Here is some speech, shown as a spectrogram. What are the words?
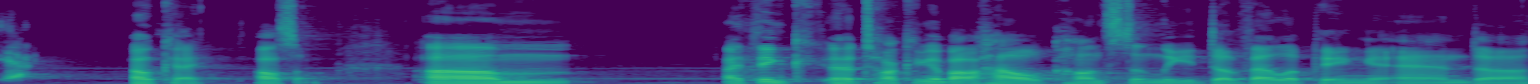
Yeah. Okay, awesome. Um, I think uh, talking about how constantly developing and uh,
